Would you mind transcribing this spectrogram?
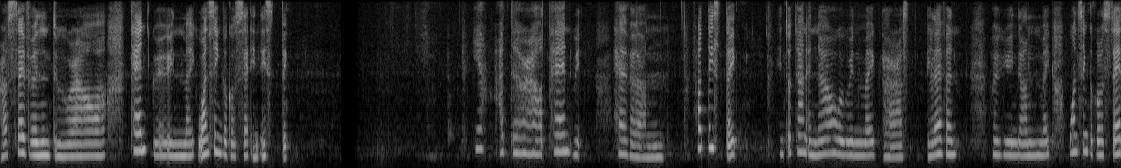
row 7 to row 10 we make one single crochet in each stick. Here after row 10 we have um, 40 stick in total and now we will make uh, 11 we will um, make one single crochet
